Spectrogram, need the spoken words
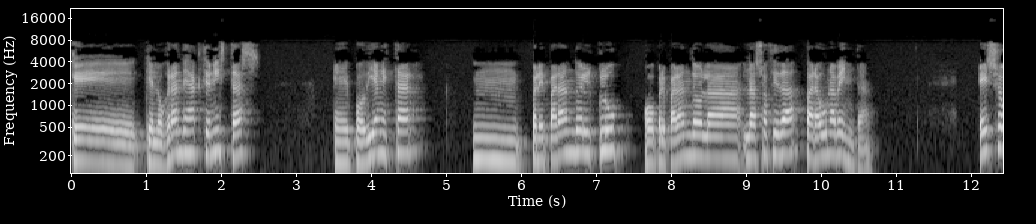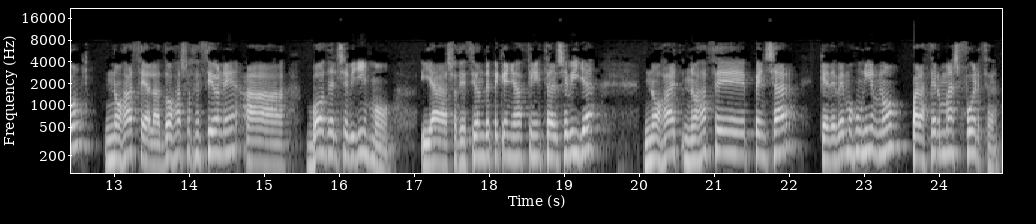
que, los grandes accionistas eh, podían estar mm, preparando el club o preparando la, la sociedad para una venta. Eso nos hace a las dos asociaciones, a Voz del Sevillismo y a Asociación de Pequeños Accionistas del Sevilla, nos, nos hace pensar que debemos unirnos para hacer más fuerza,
